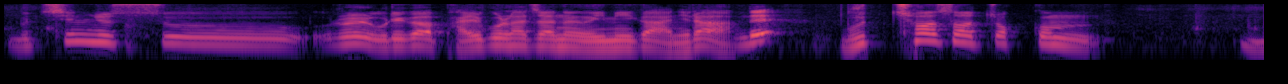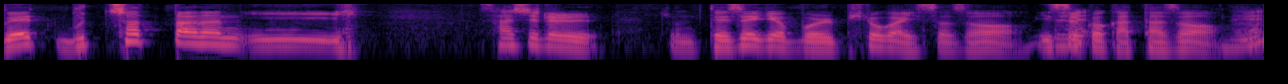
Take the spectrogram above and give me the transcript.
묻힌 뉴스를 우리가 발굴하자는 의미가 아니라 네 묻혀서 조금 왜 묻혔다는 이 사실을 좀 되새겨 볼 필요가 있어서 있을 네. 것 같아서 네.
